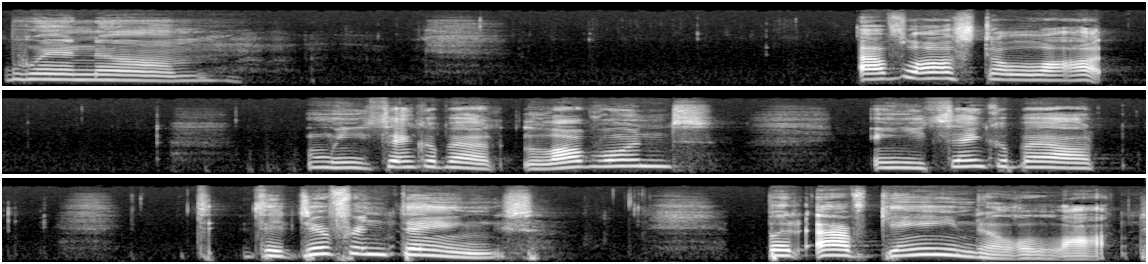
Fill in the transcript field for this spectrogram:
When um, I've lost a lot, when you think about loved ones, and you think about th- the different things, but I've gained a lot.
